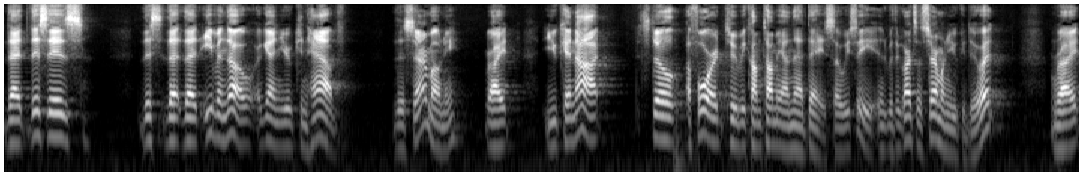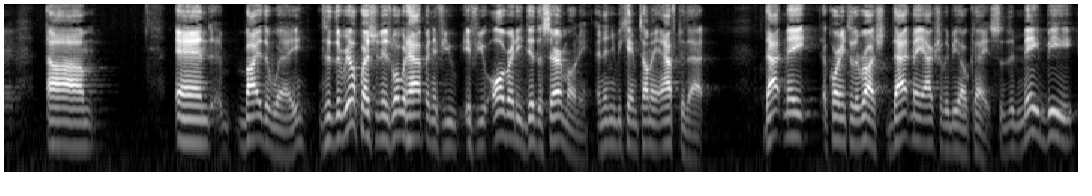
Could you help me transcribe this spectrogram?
that this is this that that even though again you can have the ceremony, right, you cannot still afford to become tamei on that day. So we see with regards to the ceremony, you could do it, right? Um, and by the way, the, the, real question is what would happen if you if you already did the ceremony and then you became tamei after that? That may, according to the Rosh, that may actually be okay. So it may be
